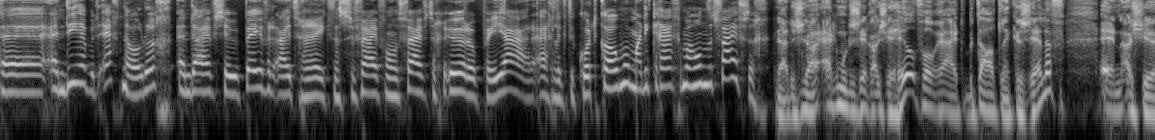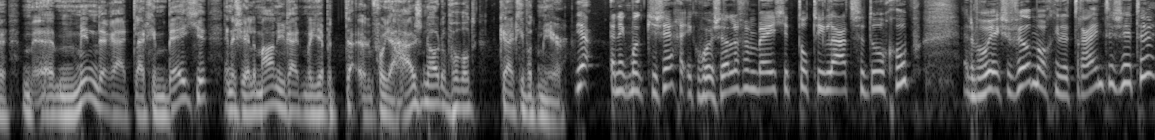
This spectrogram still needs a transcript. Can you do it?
Uh, en die hebben het echt nodig. En daar heeft CBP van uitgerekend dat ze 550 euro per jaar eigenlijk tekort komen. Maar die krijgen maar 150. Ja, dus je zou eigenlijk moeten zeggen: als je heel veel rijdt, betaalt lekker zelf. En als je uh, minder rijdt, krijg je een beetje. En als je helemaal niet rijdt, maar je hebt het voor je huis nodig bijvoorbeeld, krijg je wat meer. Ja, en ik moet je zeggen, ik hoor zelf een beetje tot die laatste doelgroep. En dan probeer ik zoveel mogelijk in de trein te zitten.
